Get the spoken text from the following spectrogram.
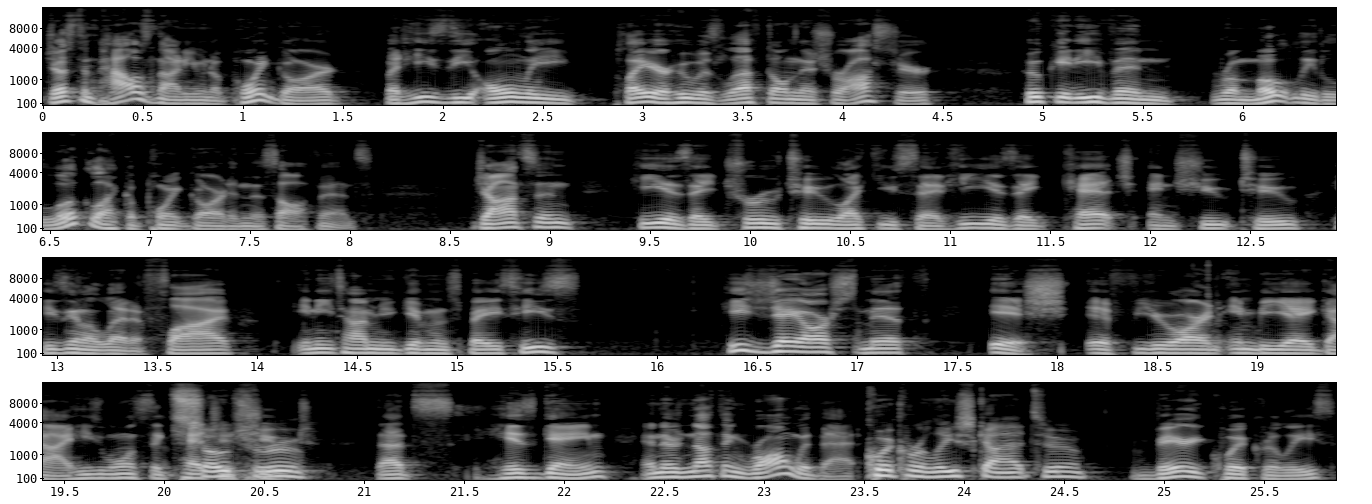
Justin Powell's not even a point guard, but he's the only player who was left on this roster who could even remotely look like a point guard in this offense. Johnson, he is a true two, like you said. He is a catch and shoot two. He's going to let it fly. Anytime you give him space, he's he's J.R. Smith ish. If you are an NBA guy, he wants to catch so and true. shoot. That's his game, and there's nothing wrong with that. Quick release guy, too. Very quick release.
